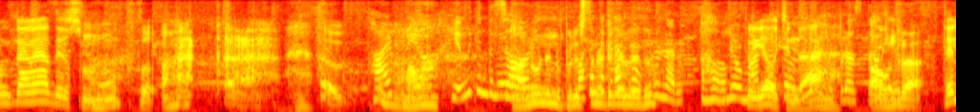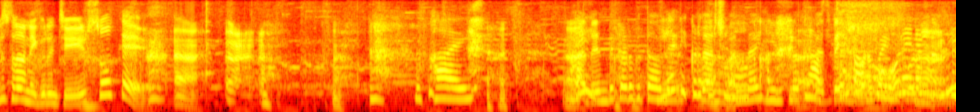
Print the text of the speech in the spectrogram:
ఉంటేనే అది స్మూత్ హాయ్ ప్రియా ఎందుకు ఇంత late? తను నిన్ను పిలుస్తున్నట్టుగా లేదు ఉన్నారు. నువ్వు ప్రియా మాట్లాడు, వచ్చిందా? నేను ఇప్పుడు వస్తా. అవునరా. తెలుసురా నీ గురించి. ఇట్స్ ఓకే హాయ్ అదెందుకు అడుగుతావులే ఏంటి ఇక్కడికి దానివల్ల ఇంట్లో పెద్ద గొడవ అయిపోతుంది.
